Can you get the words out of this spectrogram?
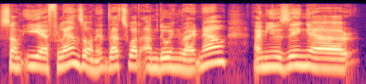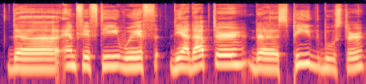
some EF lens on it. That's what I'm doing right now. I'm using uh, the M50 with the adapter, the speed booster,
